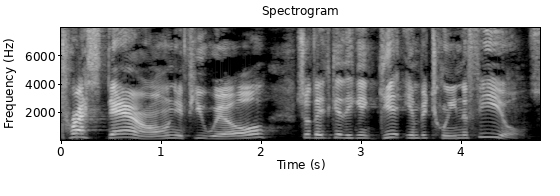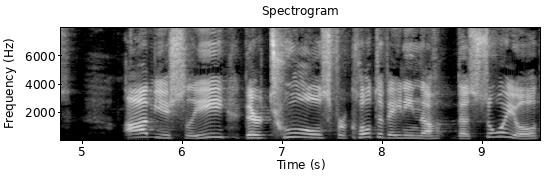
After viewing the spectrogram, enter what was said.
pressed down, if you will, so that they can get in between the fields. Obviously, their tools for cultivating the, the soil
